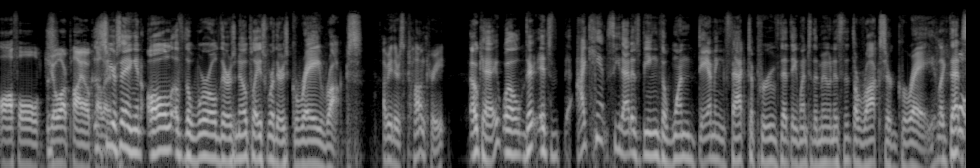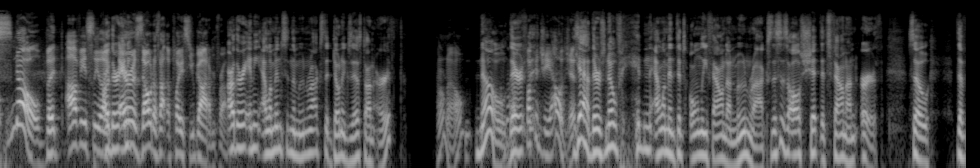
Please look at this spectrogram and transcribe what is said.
awful Joe Arpaio color. so you're saying in all of the world there's no place where there's gray rocks. I mean, there's concrete. Okay, well, there, it's I can't see that as being the one damning fact to prove that they went to the moon is that the rocks are gray. Like that's well, no, but obviously, like there any- Arizona's not the place you got them from. Are there any elements in the moon rocks that don't exist on Earth? I don't know. No, I'm not there. a fucking geologist. Yeah, there's no hidden element that's only found on moon rocks. This is all shit that's found on Earth. So the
